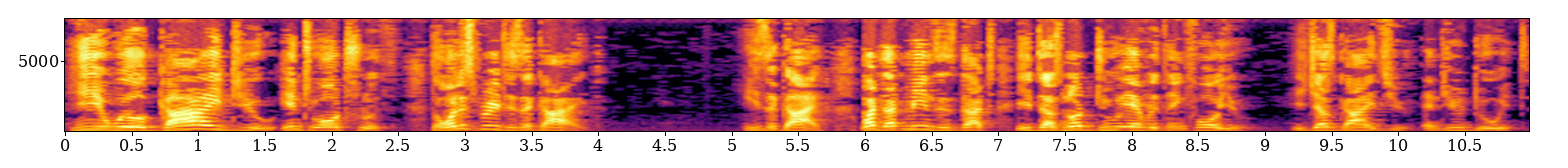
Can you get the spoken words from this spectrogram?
He will guide you into all truth. The Holy Spirit is a guide. He's a guide. What that means is that He does not do everything for you. He just guides you and you do it.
